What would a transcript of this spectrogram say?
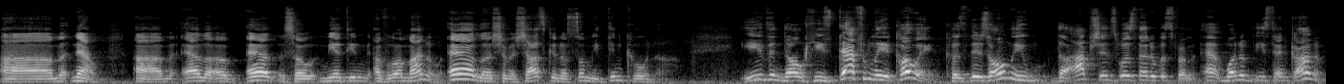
Um, now, um, so miadin avu amanu. Ela shemeshaskin osom midin kuna even though he's definitely a Kohen, because there's only the options was that it was from uh, one of these ten Kohanim.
